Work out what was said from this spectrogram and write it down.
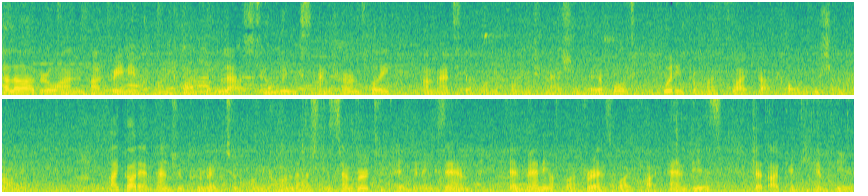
Hello everyone, I've been in Hong Kong for the last two weeks and currently I'm at the Hong Kong International Airport waiting for my flight back home in Shanghai. I got an entry permit to Hong Kong last December to take an exam and many of my friends were quite envious that I can come here.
